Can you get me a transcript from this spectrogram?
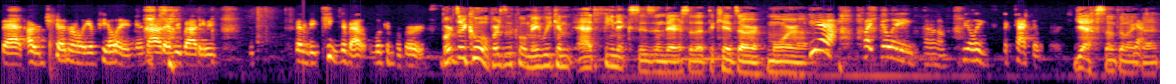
that are generally appealing and not everybody is going to be keen about looking for birds. Birds are cool. Birds are cool. Maybe we can add phoenixes in there so that the kids are more. Uh... Yeah, like really, um, really spectacular. Yeah, something like yeah. that.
